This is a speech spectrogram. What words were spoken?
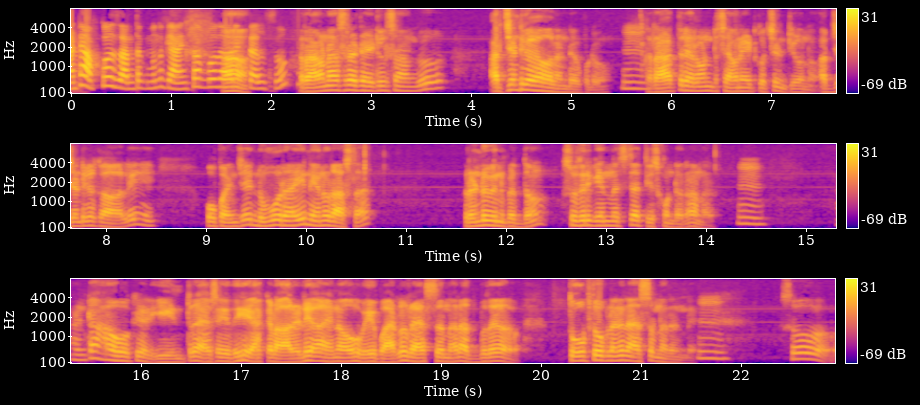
అంటే అఫ్ కోర్స్ అంతకు ముందు గ్యాంగ్స్ ఆఫ్ గోదావరి తెలుసు. రావణాసుర టైటిల్ సాంగ్ అర్జెంటుగా కావాలండి అప్పుడు. రాత్రి అరౌండ్ సెవెన్ ఎయిట్కి వచ్చింది ట్యూన్ అర్జెంటుగా కావాలి. ఓ పని చేయి నువ్వు రాయి నేను రాస్తా. రెండు వినిపిద్దాం. సుధీర్కి ఏం నచ్చితే అది తీసుకుంటారా అన్నారు. అంటే "ఆ, ఓకే. ఏంటి రాసేది అక్కడ ఆల్రెడీ ఆయన ఒక వెయ్యి పాటలు రాస్తున్నారు అద్భుతంగా తోపు తోపులనే రాస్తున్నారండి. ఉమ్. సో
